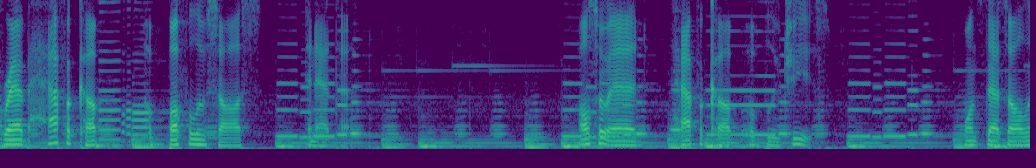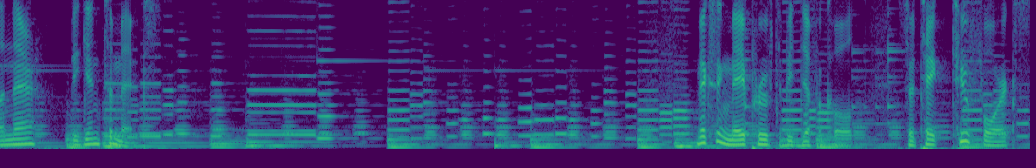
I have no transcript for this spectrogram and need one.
Grab half a cup of buffalo sauce and add that. Also add half a cup of blue cheese. Once that's all in there, begin to mix. Mixing may prove to be difficult, so take two forks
